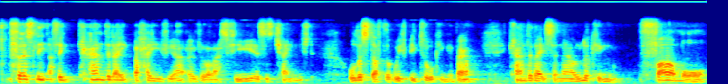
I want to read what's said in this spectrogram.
firstly, I think candidate behaviour over the last few years has changed. All the stuff that we've been talking about, candidates are now looking far more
